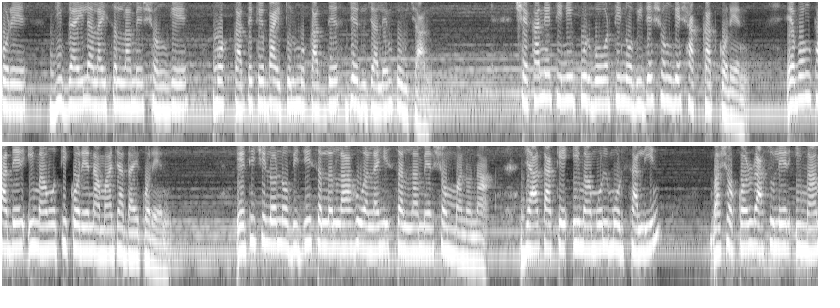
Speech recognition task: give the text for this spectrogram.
করে জিব্রাইল আলাইসাল্লামের সঙ্গে মক্কা থেকে বাইতুল মুকাদ্দেস জেরুজালেম পৌঁছান। সেখানে তিনি পূর্ববর্তী নবীদের সঙ্গে সাক্ষাৎ করেন এবং তাদের ইমামতি করে নামাজ আদায় করেন। এটি ছিল নবীজি সাল্লাল্লাহু আলাইহি সাল্লামের সম্মাননা, যা তাকে ইমামুল মুরসালিন বা সকল রাসুলের ইমাম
